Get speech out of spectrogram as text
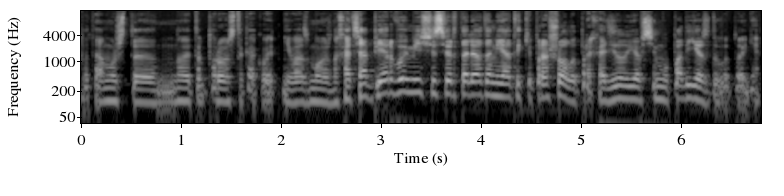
потому что, ну, это просто какое-то невозможно. Хотя первую миссию с вертолетом я таки прошел и проходил ее всему подъезду в итоге.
